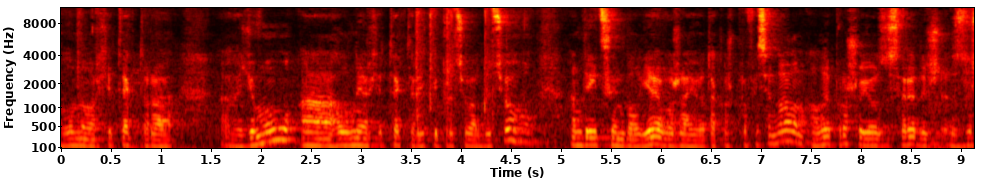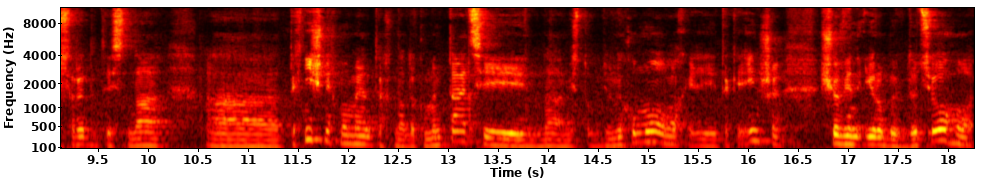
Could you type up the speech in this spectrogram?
головного архітектора е, йому, а головний архітектор, який працював до цього, Андрій Цимбал, я вважаю його також професіоналом, але прошу його зосередитись на е, технічних моментах, на документації, на містобудівних умовах і таке інше, що він і робив до цього,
